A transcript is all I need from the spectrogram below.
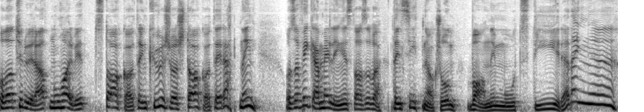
Og da tror jeg at nå har vi staka ut en kurs, vi har staka ut en retning. Og så fikk jeg melding i stad. som Den sittende aksjonen, var han imot styret, den? eh?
